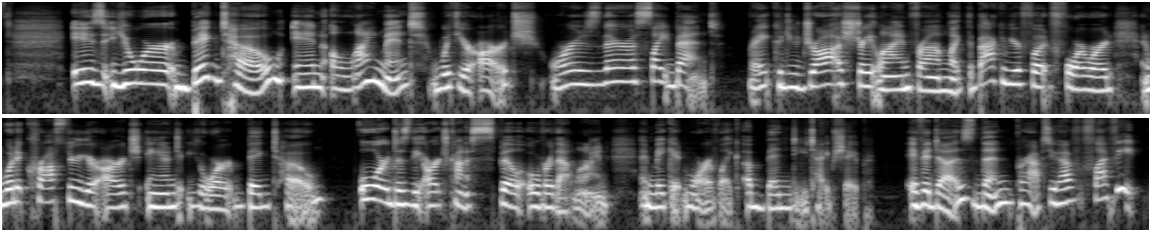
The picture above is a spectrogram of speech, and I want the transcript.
Is your big toe in alignment with your arch, or is there a slight bend? Right? Could you draw a straight line from like the back of your foot forward and would it cross through your arch and your big toe? Or does the arch kind of spill over that line and make it more of like a bendy type shape? If it does, then perhaps you have flat feet.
